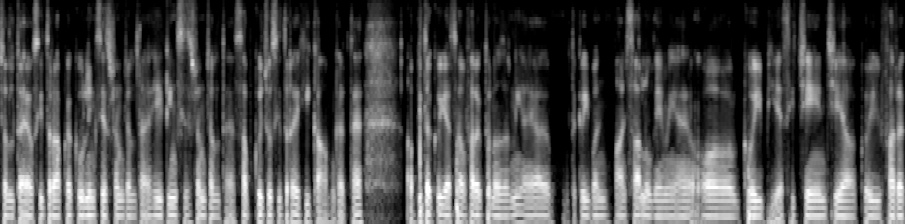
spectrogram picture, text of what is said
چلتا ہے، اسی طرح آپ کا کولنگ سسٹم چلتا ہے ہیٹنگ سسٹم چلتا ہے، سب کچھ اسی طرح ہی کام کرتا ہے۔ ابھی تک کوئی ایسا فرق تو نظر نہیں آیا تقریباً پانچ سال ہو گئے ہوئے ہیں اور کوئی بھی ایسی چینج یا کوئی فرق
